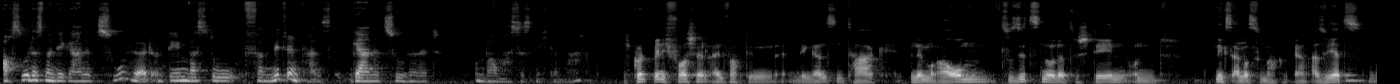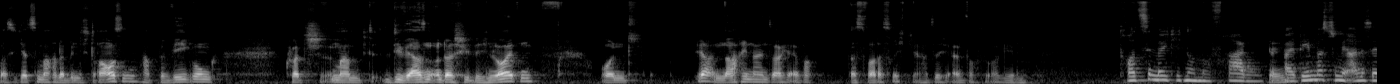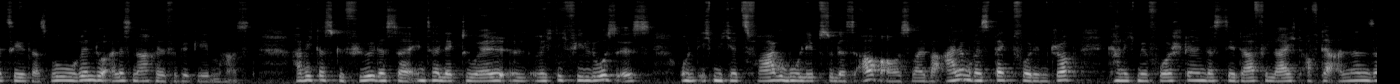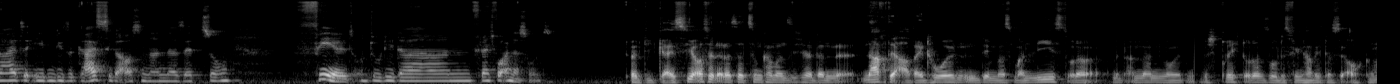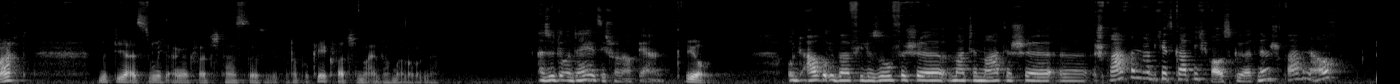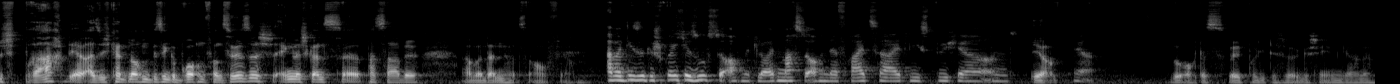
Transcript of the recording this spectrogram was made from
auch so, dass man dir gerne zuhört und dem, was du vermitteln kannst, gerne zuhört. Und warum hast du es nicht gemacht? Ich konnte mir nicht vorstellen, einfach den, den ganzen Tag in einem Raum zu sitzen oder zu stehen und nichts anderes zu machen. Ja, also jetzt, was ich jetzt mache, da bin ich draußen, habe Bewegung, quatsch immer mit diversen unterschiedlichen Leuten und ja, im Nachhinein sage ich einfach, das war das Richtige, hat sich einfach so ergeben. Trotzdem möchte ich noch mal fragen, Mhm. bei dem, was du mir alles erzählt hast, worin du alles Nachhilfe gegeben hast, habe ich das Gefühl, dass da intellektuell äh, richtig viel los ist und ich mich jetzt frage, wo lebst du das auch aus? Weil bei allem Respekt vor dem Job kann ich mir vorstellen, dass dir da vielleicht auf der anderen Seite eben diese geistige Auseinandersetzung fehlt und du die dann vielleicht woanders holst? Die geistige Auseinandersetzung kann man sich ja dann nach der Arbeit holen, in dem, was man liest oder mit anderen Leuten bespricht oder so. Deswegen habe ich das ja auch gemacht mit dir, als du mich angequatscht hast, dass ich gesagt habe, okay, quatschen wir einfach mal eine Runde. Also du unterhältst dich schon auch gern? Ja. Und auch über philosophische, mathematische äh, Sprachen habe ich jetzt gerade nicht rausgehört, ne? Sprachen auch? Sprachen, also ich kann noch ein bisschen gebrochen Französisch, Englisch ganz äh, passabel, aber dann hört es auf, ja. Aber diese Gespräche suchst du auch mit Leuten, machst du auch in der Freizeit, liest Bücher und. Ja. ja. So auch das weltpolitische Geschehen gerne.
